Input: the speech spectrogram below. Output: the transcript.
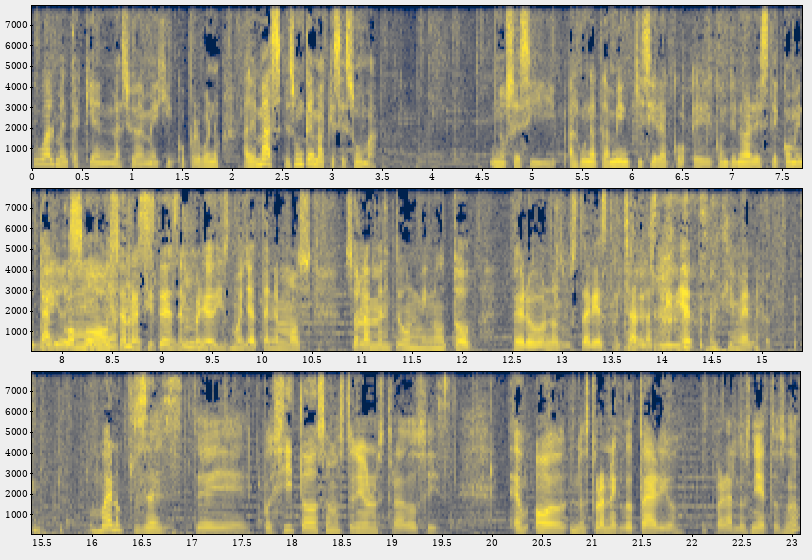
igualmente aquí en la Ciudad de México. Pero bueno, además es un tema que se suma. No sé si alguna también quisiera eh, continuar este comentario. cómo se resiste desde el mm. periodismo, ya tenemos solamente un minuto, pero nos gustaría escucharlas. Lidiet Jiménez. Bueno, pues este, pues sí, todos hemos tenido nuestra dosis eh, o nuestro anecdotario para los nietos, ¿no?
